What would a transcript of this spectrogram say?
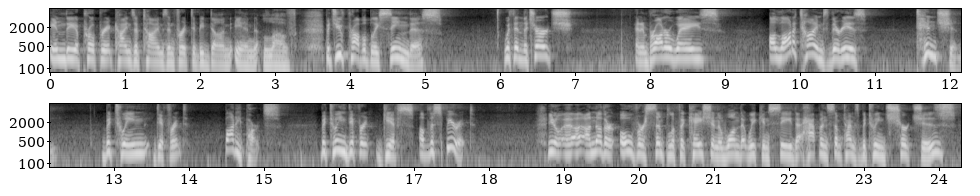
in the appropriate kinds of times, and for it to be done in love. But you've probably seen this within the church and in broader ways. A lot of times there is tension between different body parts, between different gifts of the Spirit. You know, another oversimplification and one that we can see that happens sometimes between churches,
